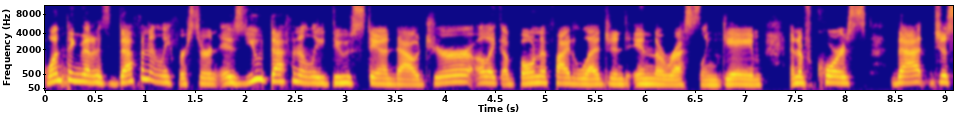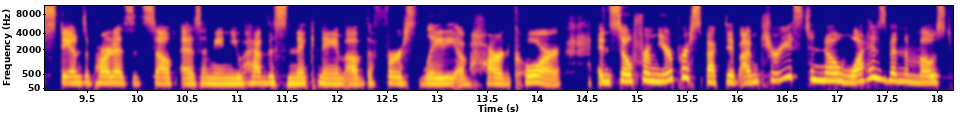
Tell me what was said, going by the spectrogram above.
one thing that is definitely for certain is you definitely do stand out. You're a, like a bona fide legend in the wrestling game. And of course, that just stands apart as itself as I mean, you have this nickname of the first lady of hardcore. And so, from your perspective, I'm curious to know what has been the most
